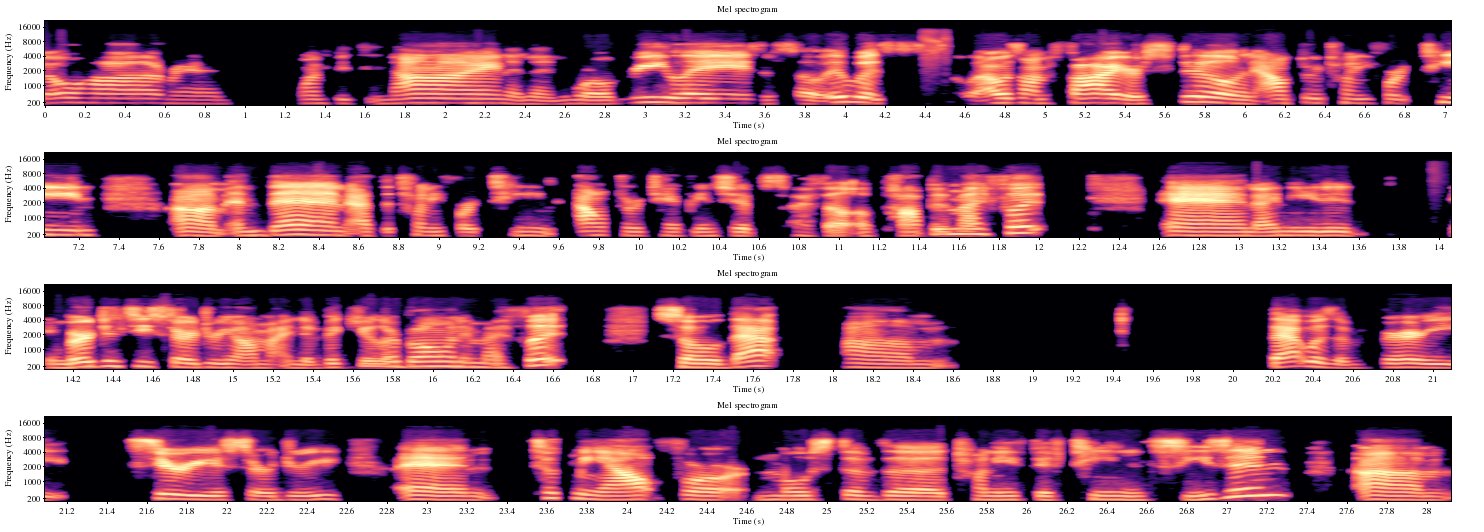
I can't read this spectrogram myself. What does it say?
doha ran 159 and then world relays and so it was i was on fire still in outdoor 2014 um, and then at the 2014 outdoor championships i felt a pop in my foot and i needed emergency surgery on my navicular bone in my foot. So that um, that was a very serious surgery and took me out for most of the 2015 season. Um,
